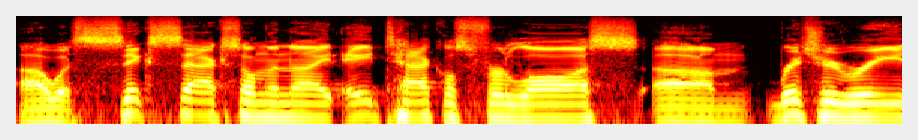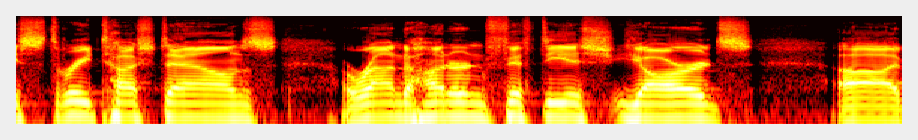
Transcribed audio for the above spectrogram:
uh, with six sacks on the night, eight tackles for loss. Um, Richard Reese, three touchdowns, around 150 ish yards. Uh,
